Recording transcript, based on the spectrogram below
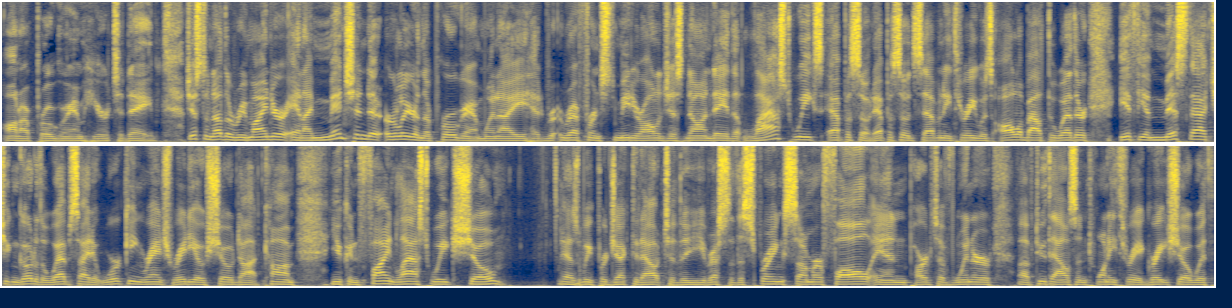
on our program here today. Just another reminder, and I mentioned it earlier in the program when I had re- referenced meteorologist Don Day that last week's episode, episode 73, was all about the weather. If you missed that, you can go to the website at workingranchradioshow.com. You can find last week's show as we projected out to the rest of the spring, summer, fall, and parts of winter of 2023. A great show with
